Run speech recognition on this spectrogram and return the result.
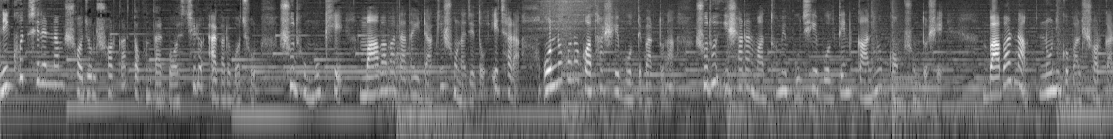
নিখোঁজ ছেলের নাম সজল সরকার, তখন তার বয়স ছিল এগারো বছর। শুধু মুখে মা বাবা দাদাই ডাকে শোনা যেত। এছাড়া অন্য কোনো কথা সে বলতে পারত না। শুধু ইশারার মাধ্যমে বুঝিয়ে বলতেন, কানেও কম শুনত সে। বাবার নাম ননীগোপাল সরকার।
